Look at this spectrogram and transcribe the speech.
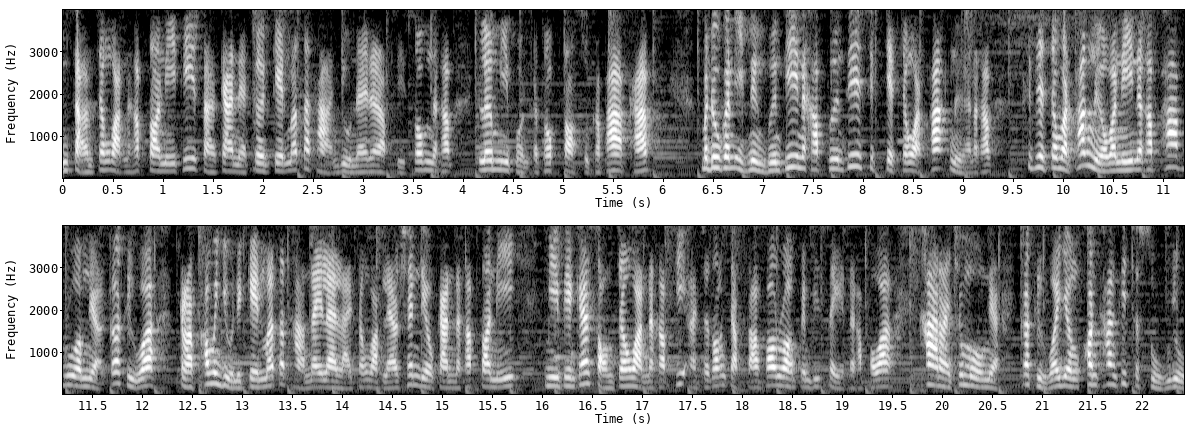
2-3 จังหวัดนะครับตอนนี้ที่สถานการณ์เนี่ยเกินเกณฑ์มาตรฐานอยู่ในระดับสีส้มนะครับเริ่มมีผลกระทบต่อสุขภาพครับมาดูกันอีกหนึ่งพื้นที่นะครับพื้นที่ 17 จังหวัดภาคเหนือนะครับ 17 จังหวัดภาคเหนือวันนี้นะครับภาพรวมเนี่ยก็ถือว่ากลับเข้ามาอยู่ในเกณฑ์มาตรฐานในหลาย ๆ จังหวัดแล้วเช่นเดียวกันนะครับตอนนี้มีเพียงแค่ 2 จังหวัดนะครับที่อาจจะต้องจับตาเฝ้าระวังเป็นพิเศษนะครับเพราะว่าค่ารายชั่วโมงเนี่ยก็ถือว่ายังค่อนข้างที่จะสูงอยู่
